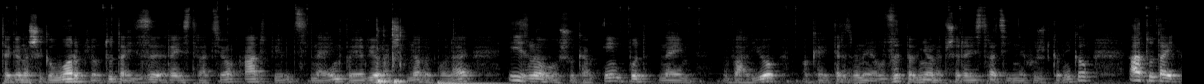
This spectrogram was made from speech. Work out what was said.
tego naszego workflow tutaj z rejestracją. Add fields name, pojawiło nam się nowe pole. I znowu szukam input name value. Ok, teraz będę miał wypełnione przy rejestracji innych użytkowników, a tutaj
